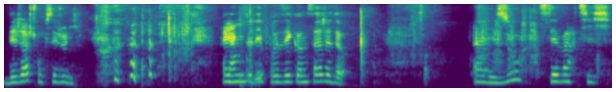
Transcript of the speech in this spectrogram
Déjà, je trouve que c'est joli. Rien que de les poser comme ça, j'adore. Allez, zou, c'est parti.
